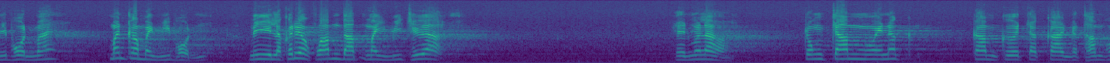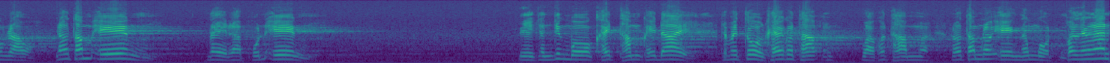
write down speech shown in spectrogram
มีผลไหมมันก็ไม่มีผล นี่เราก็เรียกความดับไม่มีเชื้อ เห็นไหมล่ะจงจำไว้นะกรรมเกิดจากการกระทำของเรา เราทำเอง ได้รับผลเอง นี่ฉันจึงบอกใครทำใครได้ จะไม่โทษใครก็ทำว่าเขาทำเราทำเราเองทั้งหมด เพราะฉะนั้น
